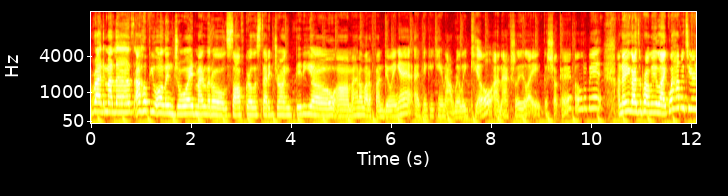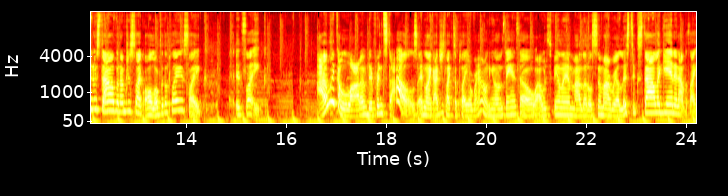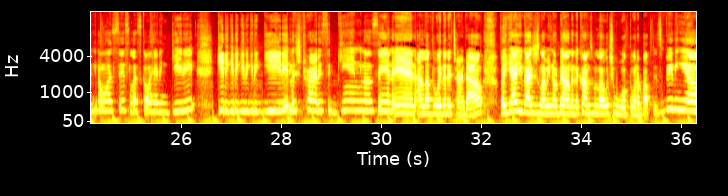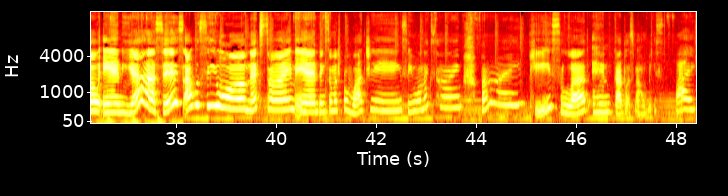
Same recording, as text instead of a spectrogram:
Alrighty, my loves. I hope you all enjoyed my little soft girl aesthetic drawing video. Um, I had a lot of fun doing it. I think it came out really kill. I'm actually like shook it a little bit. I know you guys are probably like, what happened to your new style? But I'm just like all over the place. Like, it's like I like a lot of different styles and like I just like to play around, you know what I'm saying? So I was feeling my little semi-realistic style again and I was like, you know what, sis, let's go ahead and get it. Get it, get it, get it, get it, get it. Let's try this again, you know what I'm saying? And I love the way that it turned out. But yeah, you guys just let me know down in the comments below what you all thought about this video. And yeah, sis, I will see you all next time. And thanks so much for watching. See you all next time. Bye. Peace, love, God bless my homies. Bye.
